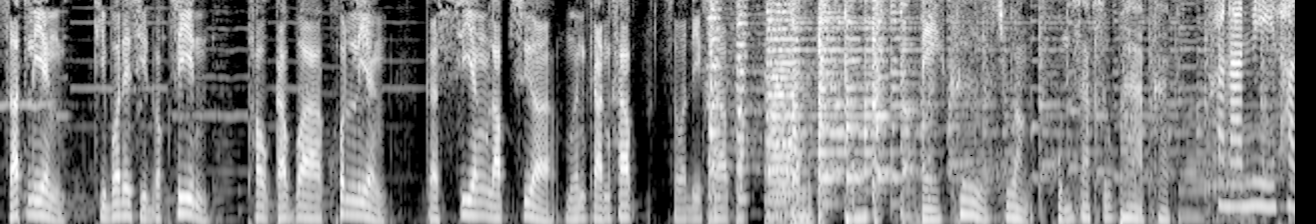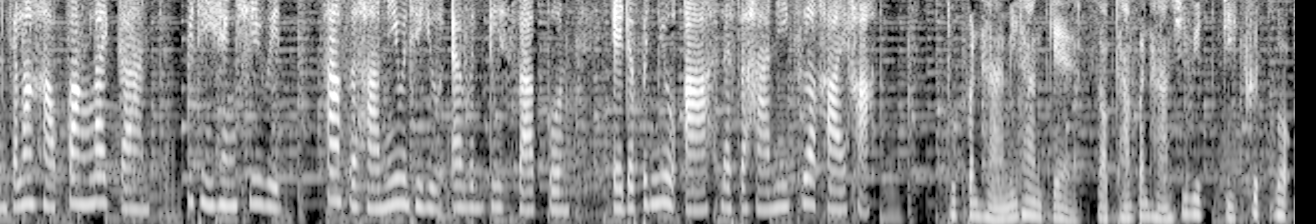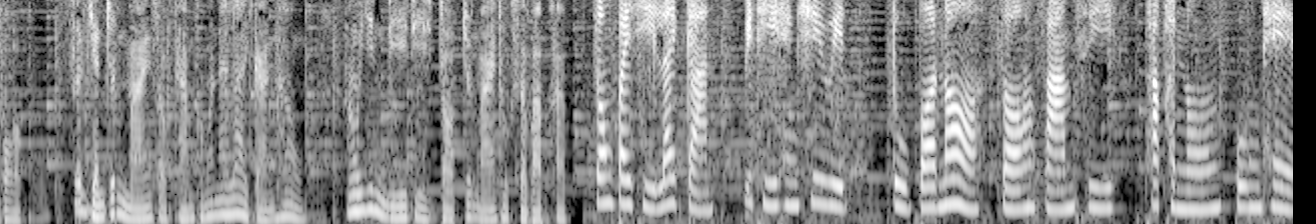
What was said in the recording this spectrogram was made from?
สัตว์เลี้ยงที่บ่ได้ฉีดวัคซีน เท่ากับว่าคนเลี้ยงก็เสี่ยงรับเสื้อเหมือนกันครับ สวัสดีครับในคือช่วงขุมทรัพย์สุภาพครับ ขณะนี้ท่านกำลังรับฟังรายการ วิถีแห่งชีวิตทางสถานีวิทยุแอเวนติสากล AWR และสถานีเครือข่ายค่ะ ทุกปัญหามีทางแก้ สอบถามปัญหาชีวิตที่คืดบ่ออก เสื้อเขียนจดหมายสอบถามเขามาในรายการเฮาเฮายินดีที่ตอบจดหมายถูกสาบบครับทรงไปถีรายการ วิถีแห่งชีวิต ตู่ปอน่อสองสามสีพักขนงกรุงเทพ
